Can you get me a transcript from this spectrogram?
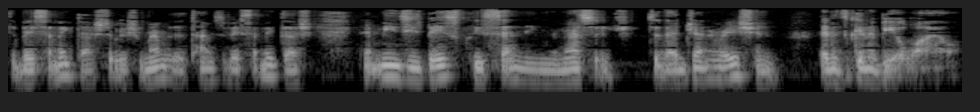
the Beis Hamikdash, that we should remember the times of Beis Hamikdash, that means he's basically sending the message to that generation that it's going to be a while.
